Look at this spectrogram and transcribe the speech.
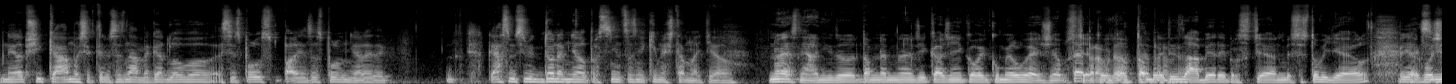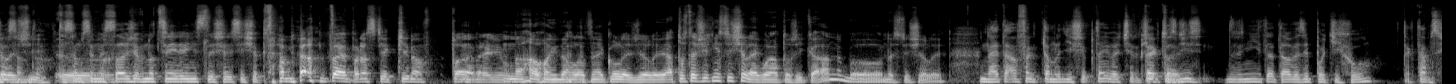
nejlepší kámoš, se kterým se zná mega dlouho, jestli spolu spali, něco spolu měli, tak já si myslím, že kdo neměl prostě něco s někým, než tam letěl. No jasně, ale nikdo tam ne, neříká, že někoho venku miluje, že prostě to je jako pravda, tam byly ty záběry, prostě, jen by si to viděl. Viděl, jak slyšel jsem to. To jsem si myslel, že v noci nejde nic slyšet, si šeptám, to je prostě kino v plném režimu. No, oni tam vlastně jako leželi. A to jste všichni slyšeli, jak ona to říká, nebo neslyšeli? Ne, tam fakt tam lidi šeptají večer. Šeptaj. Tak to zní, zní té televizi potichu, tak tam si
